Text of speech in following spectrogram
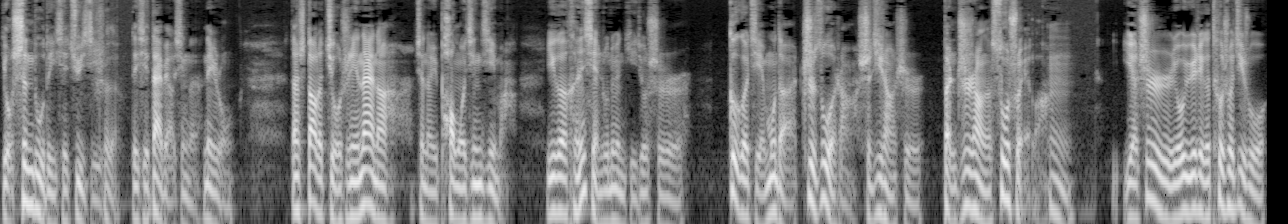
有深度的一些剧集，是的，的一些代表性的内容。但是到了九十年代呢，相当于泡沫经济嘛，一个很显著的问题就是各个节目的制作上实际上是本质上的缩水了。嗯也是由于这个特摄技术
